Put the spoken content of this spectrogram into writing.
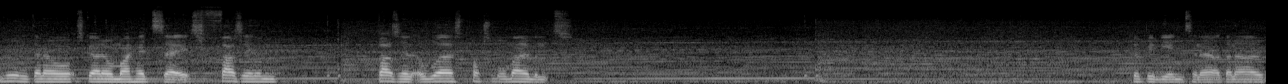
Really don't know what's going on with my headset. It's fuzzing and buzzing at the worst possible moments. Could be the internet, I don't know.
